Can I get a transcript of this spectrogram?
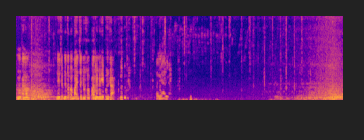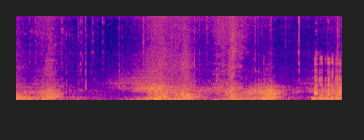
Ano ka lang? Dito dito pabayad sa Diyos para may maipon ka. Pagyan. Bakit ng pera?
